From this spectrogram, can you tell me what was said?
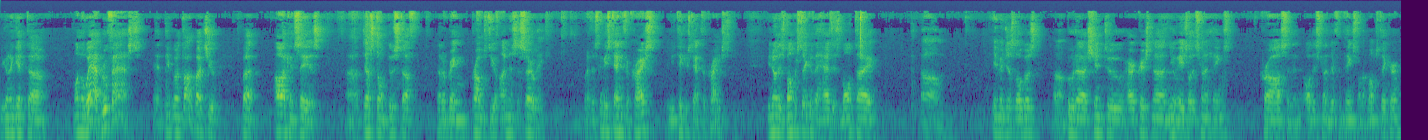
you're going to get uh, on the web real fast, and people are going to talk about you. But all I can say is, uh, just don't do stuff that'll bring problems to you unnecessarily. But if it's going to be standing for Christ, then you take your stand for Christ. You know, this bumper sticker that has this multi um, images, logos, uh, Buddha, Shinto, Hare Krishna, New Age, all these kind of things, cross, and then all these kind of different things on a bump sticker.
